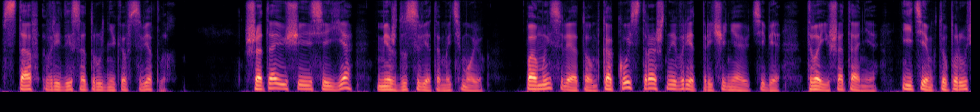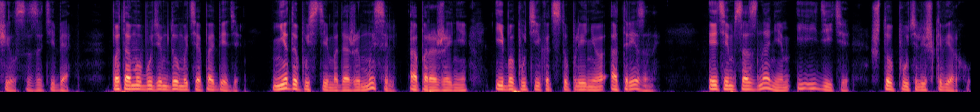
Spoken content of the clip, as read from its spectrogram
встав в ряды сотрудников светлых. Шатающееся «я» между светом и тьмою, помысли о том, какой страшный вред причиняют тебе твои шатания и тем, кто поручился за тебя. Потому будем думать о победе. Недопустима даже мысль о поражении, ибо пути к отступлению отрезаны. Этим сознанием и идите, что путь лишь кверху.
